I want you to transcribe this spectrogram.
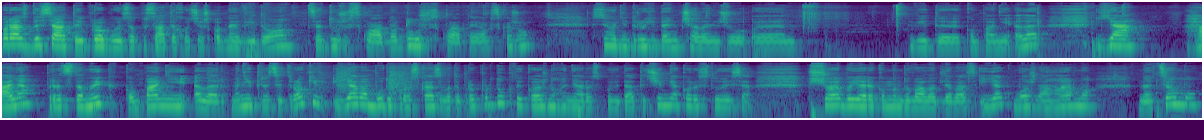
По раз десятий пробую записати хоча ж одне відео. Це дуже складно, дуже складно, я вам скажу. Сьогодні другий день челенджу е, від е, компанії LR. Я Галя, представник компанії LR. Мені 30 років, і я вам буду розказувати про продукти кожного дня, розповідати, чим я користуюся, що би я рекомендувала для вас і як можна гарно на цьому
